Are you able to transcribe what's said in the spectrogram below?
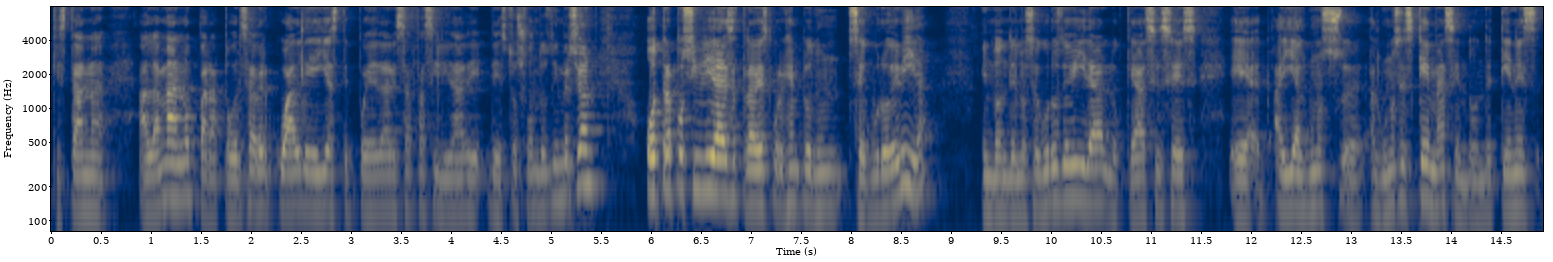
que están a, la mano para poder saber cuál de ellas te puede dar esa facilidad de, de estos fondos de inversión. Otra posibilidad es a través, por ejemplo, de un seguro de vida, en donde los seguros de vida lo que haces es, eh, hay algunos, eh, algunos esquemas en donde tienes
